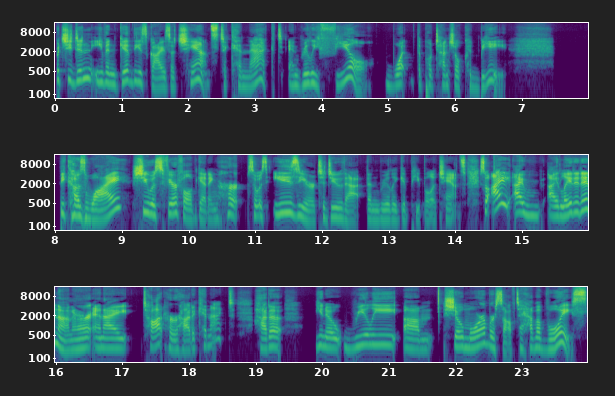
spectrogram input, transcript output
But she didn't even give these guys a chance to connect and really feel what the potential could be. Because why? She was fearful of getting hurt. So it was easier to do that than really give people a chance. So I I I laid it in on her and I taught her how to connect, how to you know really um, show more of herself to have a voice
